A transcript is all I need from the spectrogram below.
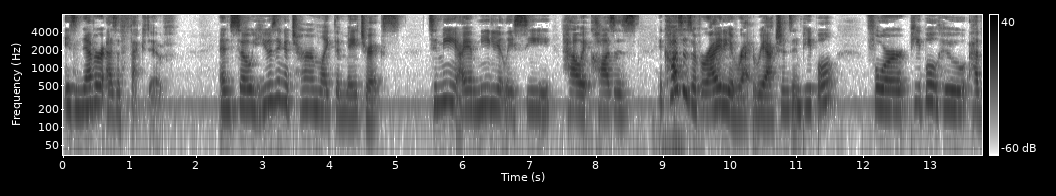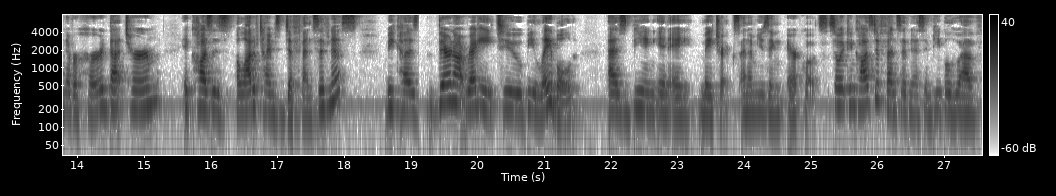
is never as effective. And so using a term like the matrix, to me, I immediately see how it causes it causes a variety of re- reactions in people. For people who have never heard that term, it causes a lot of times defensiveness because they're not ready to be labeled as being in a matrix. And I'm using air quotes. So it can cause defensiveness in people who have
